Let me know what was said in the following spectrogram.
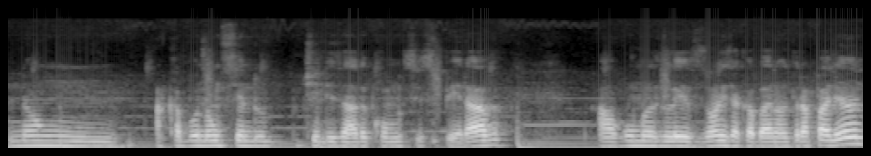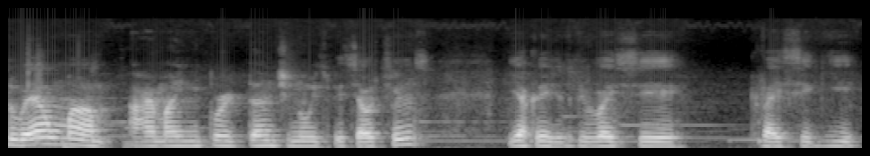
não acabou não sendo utilizado como se esperava. Algumas lesões acabaram atrapalhando. É uma arma importante no Special Teams e acredito que vai ser vai seguir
